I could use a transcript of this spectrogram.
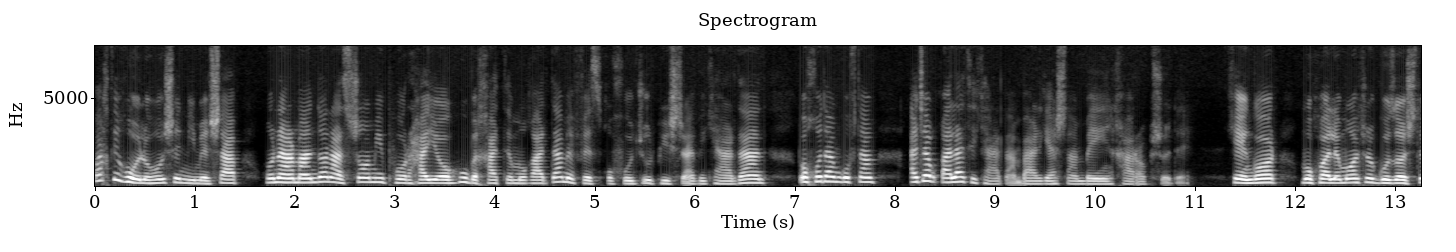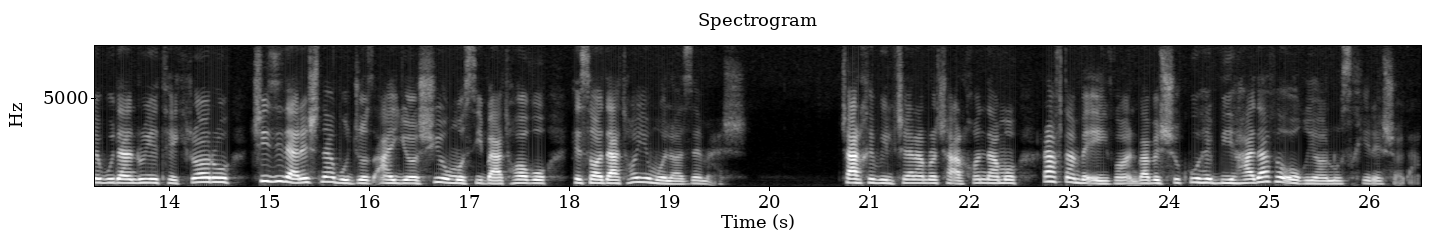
وقتی حول و نیمه شب هنرمندان از شامی پرهیاهو به خط مقدم فسق و فجور پیشروی کردند با خودم گفتم عجب غلطی کردم برگشتم به این خراب شده که انگار مکالمات را گذاشته بودن روی تکرار و چیزی درش نبود جز عیاشی و مصیبت ها و حسادت های ملازمش. چرخ ویلچرم را چرخاندم و رفتم به ایوان و به شکوه بی هدف اقیانوس خیره شدم.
